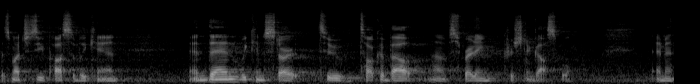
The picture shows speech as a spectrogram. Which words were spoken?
as much as you possibly can. And then we can start to talk about uh, spreading Christian gospel. Amen.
